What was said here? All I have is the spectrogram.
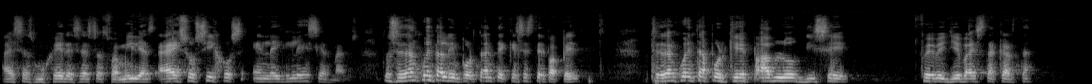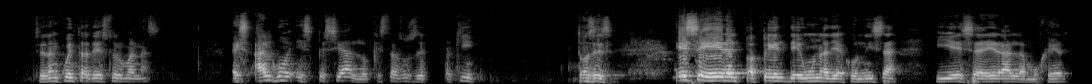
a esas mujeres, a esas familias, a esos hijos en la iglesia, hermanos. Entonces, ¿se dan cuenta lo importante que es este papel? ¿Se dan cuenta por qué Pablo dice, Febe lleva esta carta? ¿Se dan cuenta de esto, hermanas? Es algo especial lo que está sucediendo aquí. Entonces, ese era el papel de una diaconisa y esa era la mujer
